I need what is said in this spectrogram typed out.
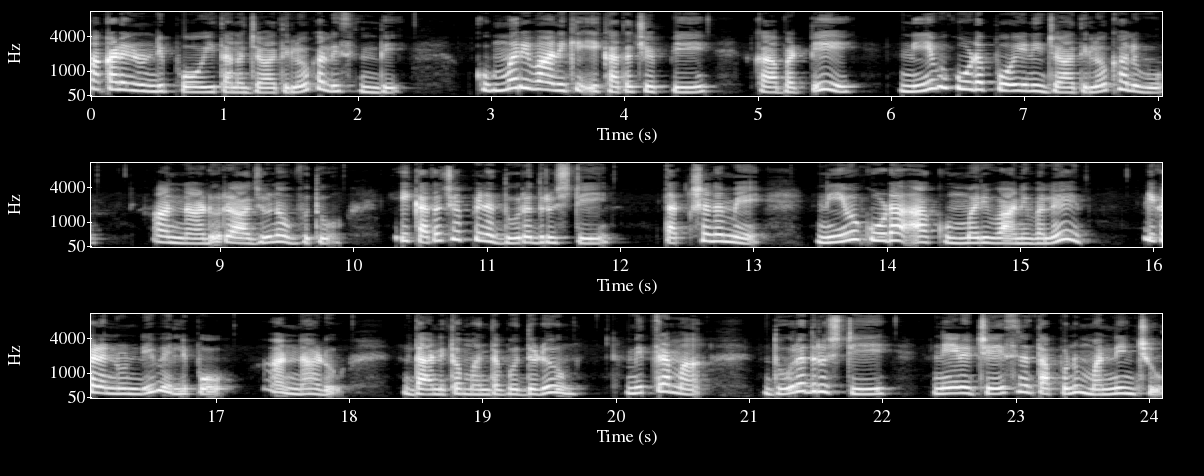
అక్కడి నుండి పోయి తన జాతిలో కలిసింది. కుమ్మరివానికి ఈ కథ చెప్పి కాబట్టి నీవు కూడా పోయి నీ జాతిలో కలువు అన్నాడు రాజు నవ్వుతూ. ఈ కథ చెప్పిన దూరదృష్టి తక్షణమే నీవు కూడా ఆ కుమ్మరి వాణి వలె ఇక్కడ నుండి వెళ్ళిపో. అన్నాడు. దానితో మందబుద్ధుడు మిత్రమా దూరదృష్టి నేను చేసిన తప్పును మన్నించు.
